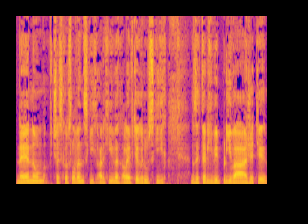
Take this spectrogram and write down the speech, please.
nejenom v československých archívech, ale i v těch ruských, ze kterých vyplývá, že ti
